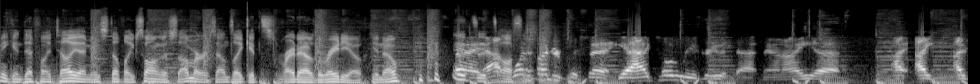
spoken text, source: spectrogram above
I mean, can definitely tell you. I mean, stuff like "Song of Summer" sounds like it's right out of the radio. You know, it's, it's awesome. One hundred percent. Yeah, I totally agree with that, man. I, uh, I, I, I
